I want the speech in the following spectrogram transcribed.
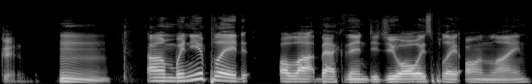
game. Hmm. Um, when you played a lot back then, did you always play online?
